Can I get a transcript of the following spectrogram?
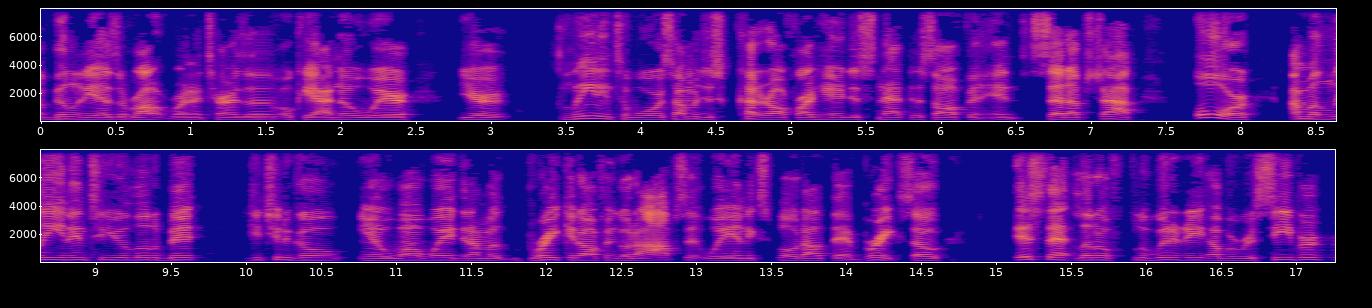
ability as a route runner in terms of okay, I know where you're leaning towards, so I'm gonna just cut it off right here and just snap this off and, and set up shop, or I'm gonna lean into you a little bit, get you to go, you know, one way, then I'm gonna break it off and go the opposite way and explode out that break. So it's that little fluidity of a receiver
